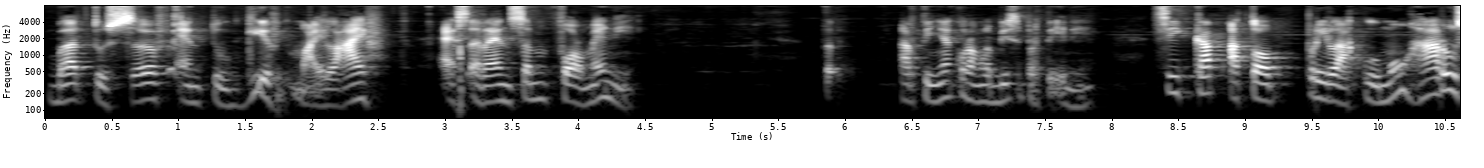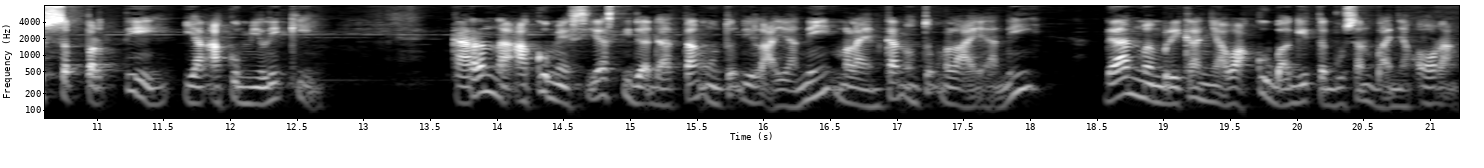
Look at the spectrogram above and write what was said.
but to serve and to give my life as a ransom for many. Artinya kurang lebih seperti ini sikap atau perilakumu harus seperti yang aku miliki. Karena aku Mesias tidak datang untuk dilayani, melainkan untuk melayani dan memberikan nyawaku bagi tebusan banyak orang.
